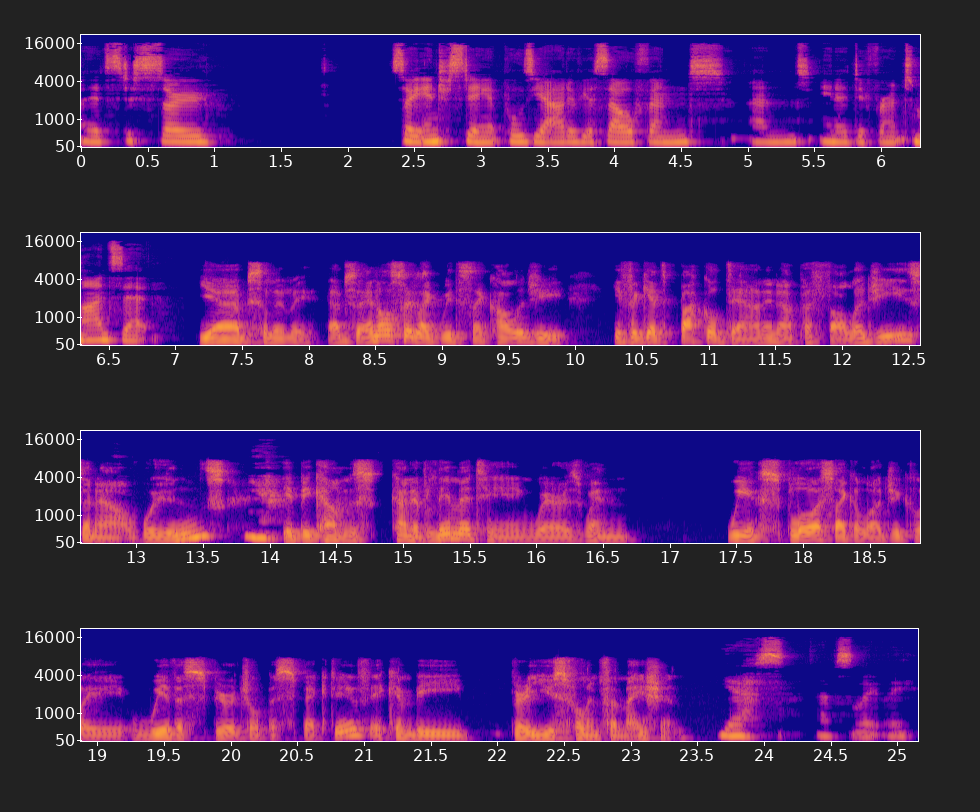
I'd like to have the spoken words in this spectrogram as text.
it's just so so interesting. It pulls you out of yourself and and in a different mindset. Yeah absolutely. Absolutely. And also like with psychology if it gets buckled down in our pathologies and our wounds yeah. it becomes kind of limiting whereas when we explore psychologically with a spiritual perspective it can be very useful information. Yes, absolutely.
